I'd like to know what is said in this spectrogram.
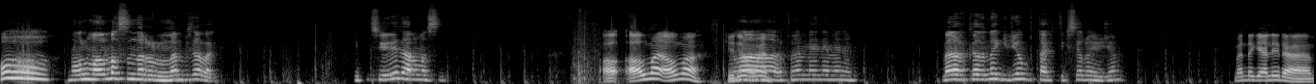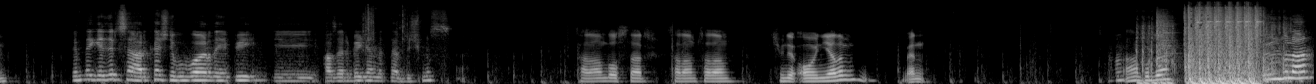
Aa. Oğlum almasınlar oğlum lan bize bak. Hep söyle de almasın. Al, alma alma. Geliyorum hemen. Hemen hemen hemen. Ben arkalarına gidiyorum taktiksel oynayacağım. Ben de gelirim. Sen de gelirsen arkadaşlar bu bu arada hep e, Azerbaycan'da kardeşimiz. Salam dostlar. Salam salam. Şimdi oynayalım. Ben Aha. Aa burada. Öldü lan.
